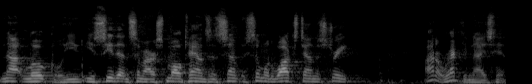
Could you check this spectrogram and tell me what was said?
not local. You, you see that in some of our small towns, and some, someone walks down the street. I don't recognize him.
